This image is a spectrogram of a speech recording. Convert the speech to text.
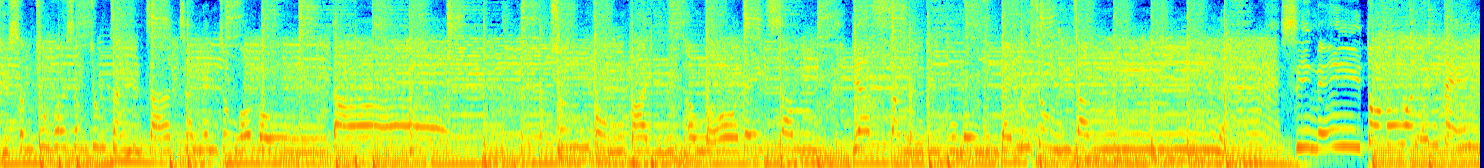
决心冲开心中挣扎，亲恩终可报答。春风化雨暖透我的心，一生眷顾无言地送赠。是你多么温馨的目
